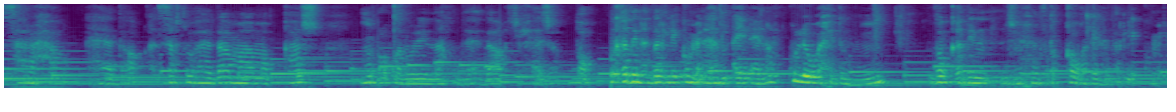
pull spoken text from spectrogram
صراحة هذا سيرتو هذا ما ما بقاش نولي ناخذ هذا شي حاجة. top غادي نهضر لكم على هذا الأيلاينر. كل واحد مني. donc غادي نجمعهم في دقة وغادي نهضر لكم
